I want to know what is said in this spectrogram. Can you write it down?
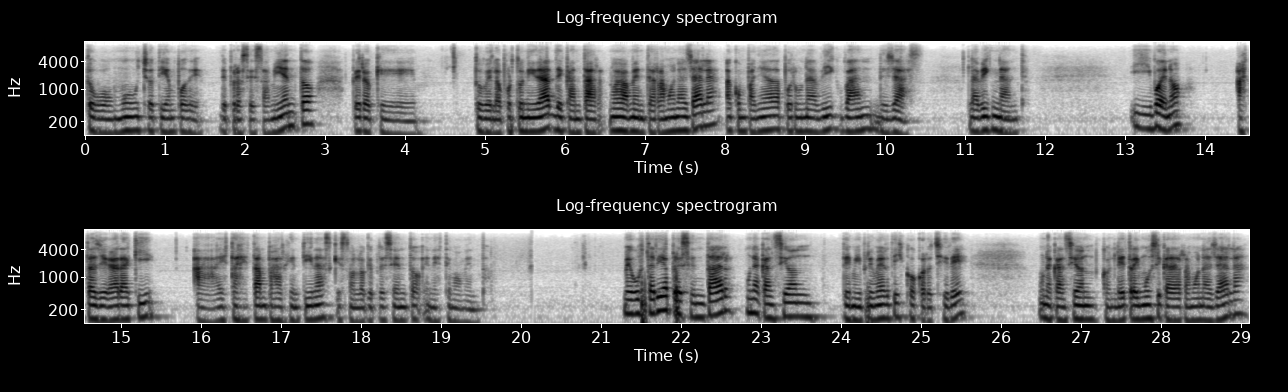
tuvo mucho tiempo de, procesamiento, pero que tuve la oportunidad de cantar nuevamente a Ramón Ayala acompañada por una big band de jazz, la Big Nant. Y bueno, hasta llegar aquí a estas estampas argentinas que son lo que presento en este momento. Me gustaría presentar una canción de mi primer disco Corochiré, una canción con letra y música de Ramón Ayala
